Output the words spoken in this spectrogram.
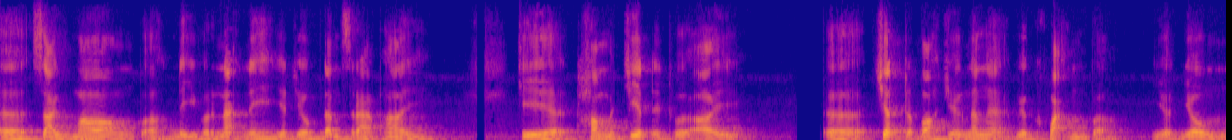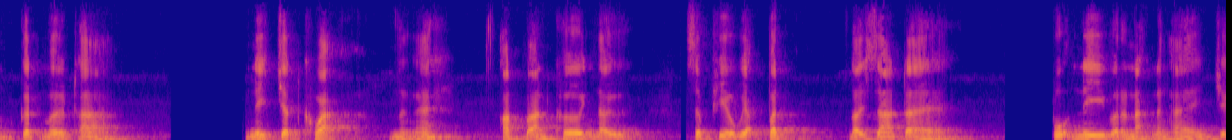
អឺសៅមងបើនីវរណៈនេះយត់យោមដឹងស្រាប់ហើយជាធម្មជាតិដែលធ្វើឲ្យអឺចិត្តរបស់យើងហ្នឹងវាខ្វាក់បើយត់យោមគិតមើលថានេះចិត្តខ្វាក់ហ្នឹងណាអត់បានឃើញនៅសភាវៈពិត ដោយសារតែពួកនីវរណៈនឹងឯងជា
